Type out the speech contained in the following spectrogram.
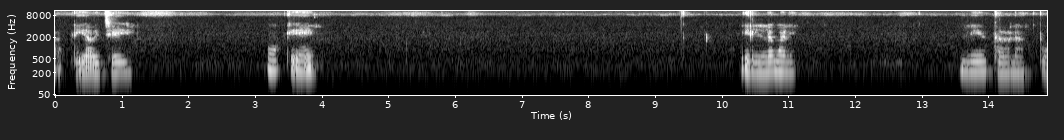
அப்படியா விஜய்? ஓகே. இல்லை மணி. லீவ் தானே போ.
